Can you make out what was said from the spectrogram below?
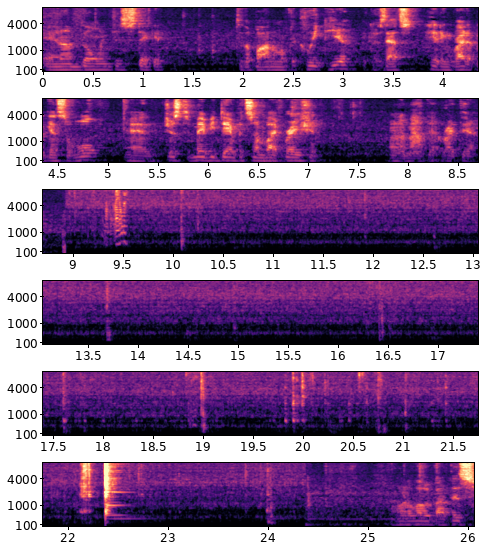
and I'm going to stick it to the bottom of the cleat here because that's hitting right up against the wall and just to maybe dampen some vibration. I'm gonna mount that right there. What I love about this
